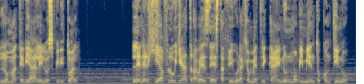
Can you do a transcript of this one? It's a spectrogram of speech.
lo material y lo espiritual. La energía fluye a través de esta figura geométrica en un movimiento continuo,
